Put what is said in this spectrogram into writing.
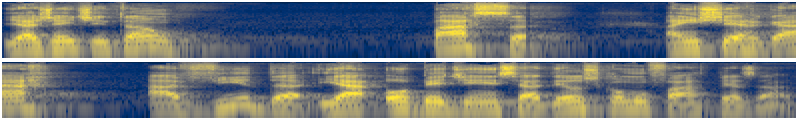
E a gente então passa a enxergar a vida e a obediência a Deus como um fardo pesado.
